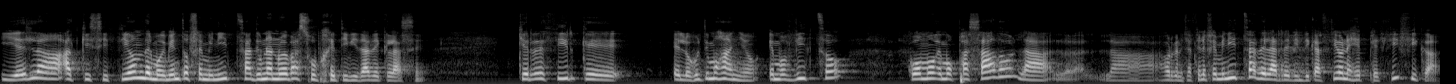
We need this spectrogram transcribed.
y es la adquisición del movimiento feminista de una nueva subjetividad de clase. Quiero decir que en los últimos años hemos visto cómo hemos pasado las organizaciones feministas de las reivindicaciones específicas,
